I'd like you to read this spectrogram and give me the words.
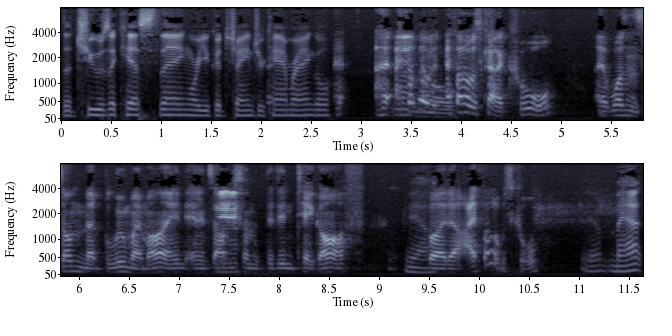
the choose a kiss thing where you could change your camera angle? I, I, thought, that was, I thought it was kind of cool. It wasn't something that blew my mind, and it's obviously something that didn't take off. Yeah. But uh, I thought it was cool. Yeah, Matt.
